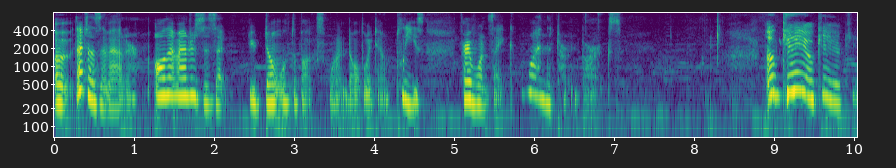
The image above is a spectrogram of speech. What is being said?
Oh, that doesn't matter. All that matters is that you don't let the box wind all the way down. Please, for everyone's sake, wind the turn barks. Okay, okay, okay.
